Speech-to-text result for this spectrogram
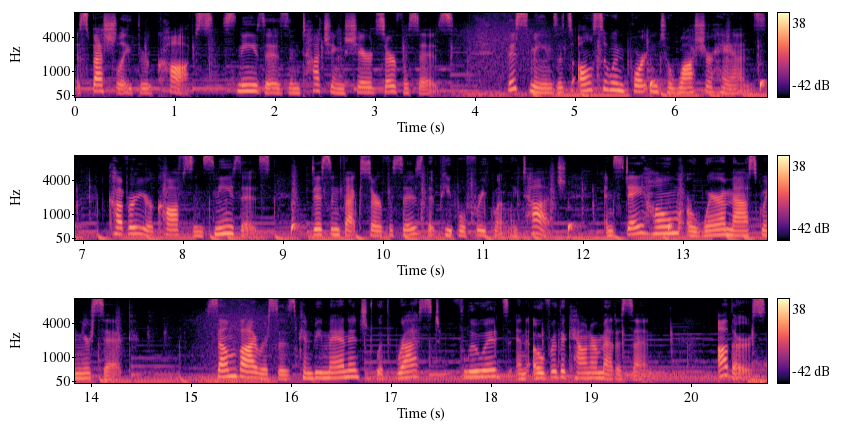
especially through coughs, sneezes, and touching shared surfaces. This means it's also important to wash your hands, cover your coughs and sneezes, disinfect surfaces that people frequently touch, and stay home or wear a mask when you're sick. Some viruses can be managed with rest, fluids, and over the counter medicine. Others,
